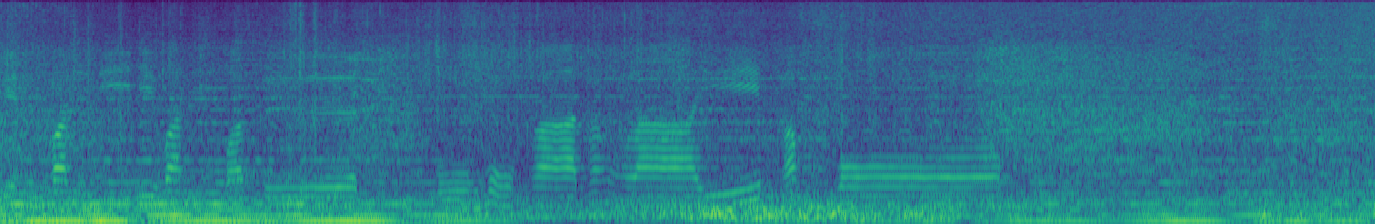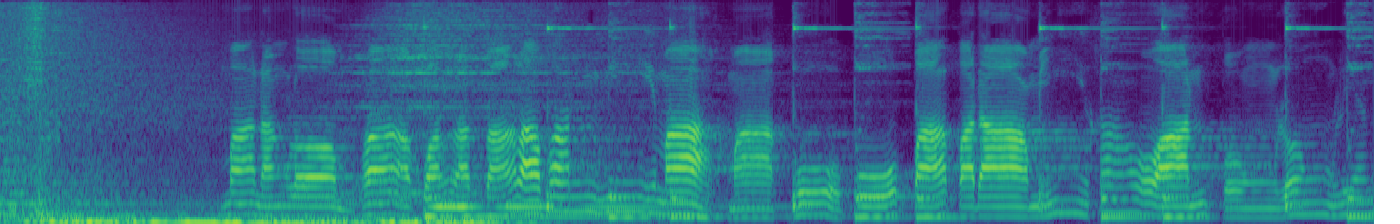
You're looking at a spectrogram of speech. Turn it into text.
เป็นวันดีวันประเสริฐผู้โมคาทั้งหลายพับมอง มานั่งล้อมผ้าควันละสารพันมีมากมากผู้ปูปาปาดามีข้าวหวานปงลงเลียน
